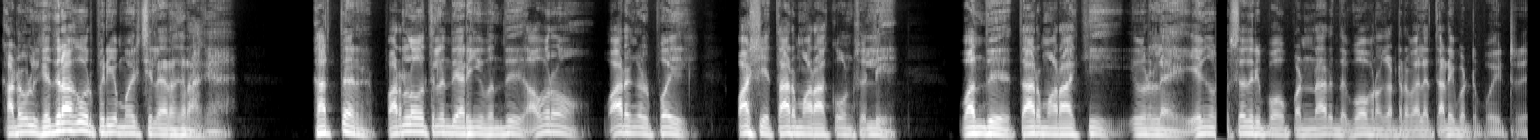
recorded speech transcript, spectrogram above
கடவுளுக்கு எதிராக ஒரு பெரிய முயற்சியில் இறங்குறாங்க. கர்த்தர் பரலோகத்திலேருந்து இறங்கி வந்து அவரும் வாருங்கள் போய் பாஷையை தாறுமாறாக்கும்னு சொல்லி வந்து தாறுமாறாக்கி இவர்களை எங்க சிதறி போக பண்ணார் இந்த கோபுரம் கட்டுற வேலை தடைபட்டு போயிட்டு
